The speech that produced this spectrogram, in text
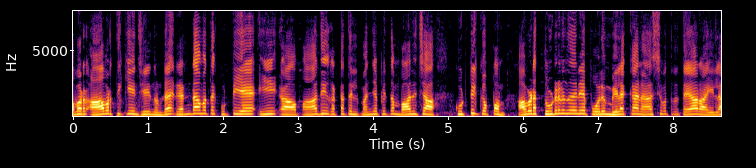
അവർ ആവർത്തിക്കുകയും ചെയ്യുന്നുണ്ട്. രണ്ടാമത്തെ കുട്ടിയെ ഈ ആദ്യഘട്ടത്തിൽ മഞ്ഞപ്പിത്തം ബാധിച്ച കുട്ടിക്കൊപ്പം അവിടെ തുടരുന്നതിനെ പോലും വിലക്കാൻ ആശുപത്രി തയ്യാറായില്ല.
